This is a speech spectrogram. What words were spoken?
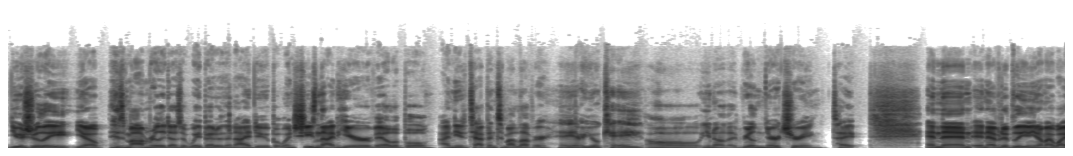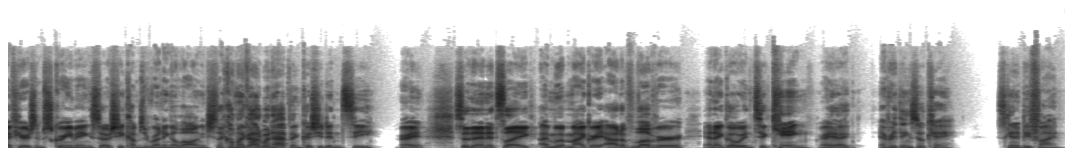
usually, you know, his mom really does it way better than I do. But when she's not here or available, I need to tap into my lover. Hey, are you okay? Oh, you know, like real nurturing type. And then inevitably, you know, my wife hears him screaming. So she comes running along and she's like, oh my God, what happened? Because she didn't see. Right. So then it's like I migrate out of lover and I go into king, right? Like everything's okay. It's going to be fine.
